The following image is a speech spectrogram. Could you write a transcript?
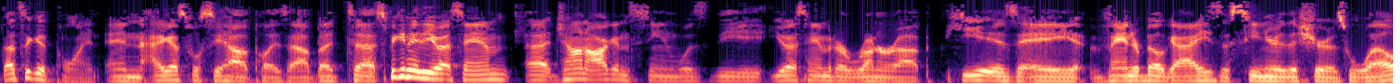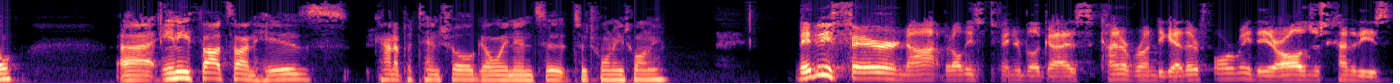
that's a good point, and I guess we'll see how it plays out. But uh, speaking of the USAM, uh, John Augenstein was the US Amateur runner-up. He is a Vanderbilt guy. He's a senior this year as well. Uh, any thoughts on his kind of potential going into to 2020? Maybe fair or not, but all these Vanderbilt guys kind of run together for me. They're all just kind of these.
